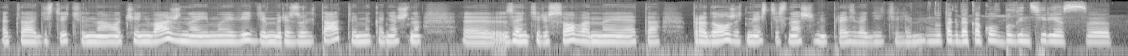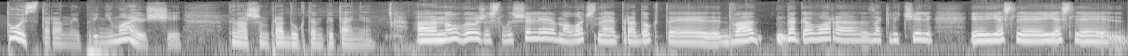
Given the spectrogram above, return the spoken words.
Это действительно очень важно, и мы видим результаты. Мы, конечно, э, заинтересованы это продолжить вместе с нашими производителями. Ну тогда каков был интерес э, той стороны, принимающей к нашим продуктам питания? А, ну, вы уже слышали, молочные продукты, два договора заключили. И если, если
